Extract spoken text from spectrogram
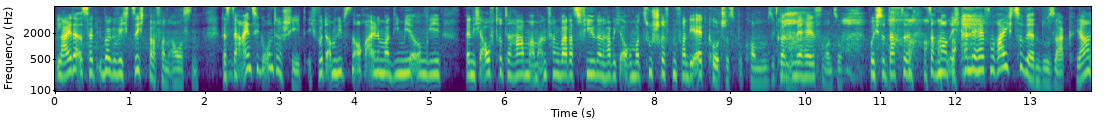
leider ist halt Übergewicht sichtbar von außen. Das ist der einzige Unterschied. Ich würde am liebsten auch allen immer, die mir irgendwie, wenn ich Auftritte haben, am Anfang war das viel, dann habe ich auch immer Zuschriften von Diätcoaches bekommen. Sie könnten mir helfen und so. Wo ich so dachte, sag mal, ich kann dir helfen, reich zu werden, du Sack. Ja?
